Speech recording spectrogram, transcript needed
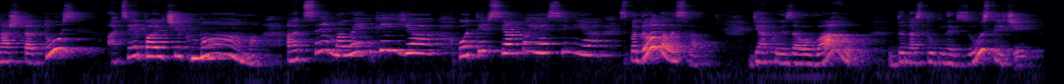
наш татусь, а цей пальчик мама, а це маленький я. От і вся моя сім'я. Сподобалось вам? Дякую за увагу. До наступних зустрічей.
